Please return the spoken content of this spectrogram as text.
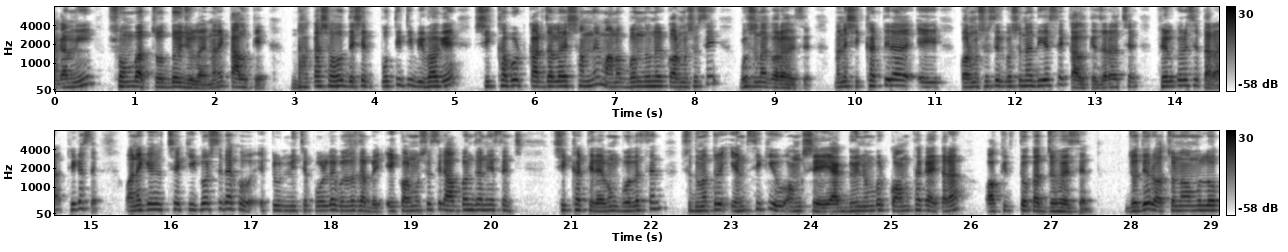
আগামী সোমবার, চোদ্দই জুলাই মানে কালকে ঢাকা সহ দেশের প্রতিটি বিভাগে শিক্ষা বোর্ড কার্যালয়ের সামনে মানববন্ধনের কর্মসূচি ঘোষণা করা হয়েছে। মানে শিক্ষার্থীরা এই কর্মসূচির ঘোষণা দিয়েছে, কালকে যারা হচ্ছে ফেল করেছে তারা, ঠিক আছে? অনেকে হচ্ছে কি করছে দেখো, একটু নিচে পড়লে বোঝা যাবে, এই কর্মসূচির আহ্বান জানিয়েছেন শিক্ষার্থীরা এবং বলেছেন শুধুমাত্র এমসিকিউ অংশে এক দুই নম্বর কম থাকায় তারা অকৃতকার্য হয়েছেন। যদিও রচনামূলক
